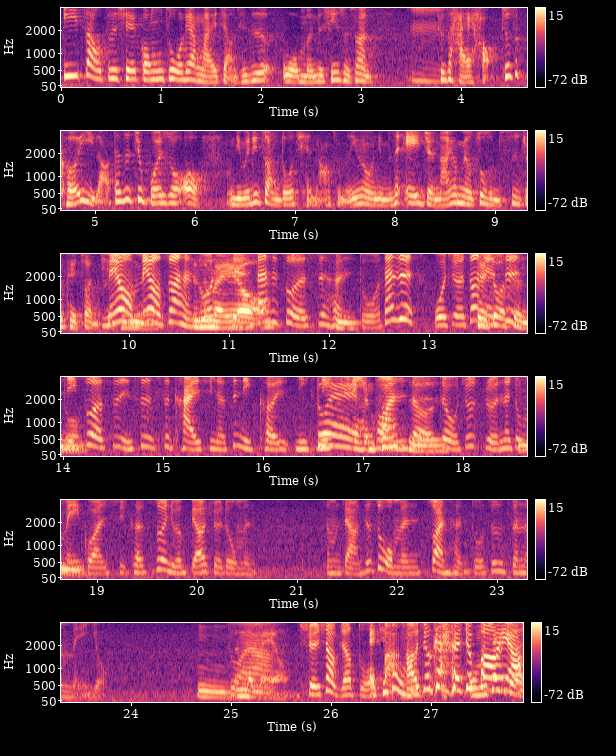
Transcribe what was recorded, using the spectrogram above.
依照这些工作量来讲，其实我们的薪水算。嗯，就是还好，就是可以啦，但是就不会说哦，你们一定赚很多钱啊什么的，因为你们是 agent 啊，又没有做什么事就可以赚钱。没有没有赚很多钱，但是做的事很多。嗯、但是我觉得重点是你做的事情是是开心的，是你可以你对你喜欢的，对，我就觉得那就没关系。嗯、可是所以你们不要觉得我们怎么讲，就是我们赚很多，就是真的没有。嗯，真的没有，学校比较多。哎，其实我们好就开就爆料，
